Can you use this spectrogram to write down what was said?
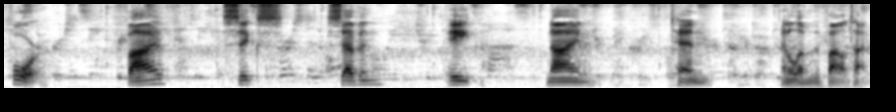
four, five, six, seven, eight, nine, ten, and eleven. The final time.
